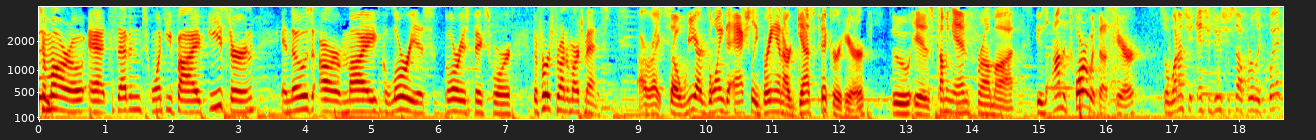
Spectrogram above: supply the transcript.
tomorrow at 7:25 Eastern, and those are my glorious, glorious picks for the first round of March Madness. All right, so we are going to actually bring in our guest picker here, who is coming in from. Uh, he was on the tour with us here. So why don't you introduce yourself really quick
